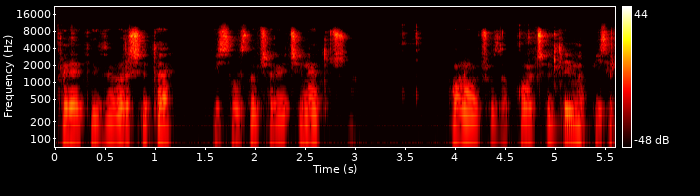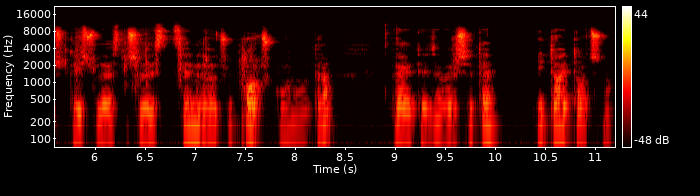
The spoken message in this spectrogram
Predajte i završite i sustav će reći netočno. Ponovo ću započeti, napisat ću 1967. dodat ću točku unutra, predajte i završite i to je točno.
